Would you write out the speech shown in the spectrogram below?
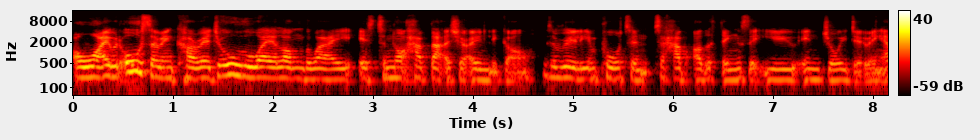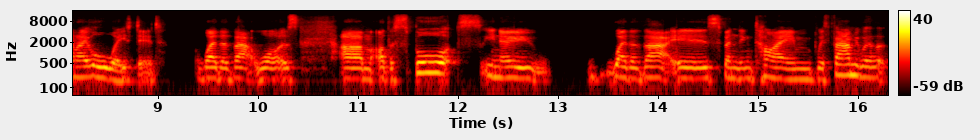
or I would also encourage all the way along the way is to not have that as your only goal. It's really important to have other things that you enjoy doing. And I always did, whether that was um, other sports, you know, whether that is spending time with family, whether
